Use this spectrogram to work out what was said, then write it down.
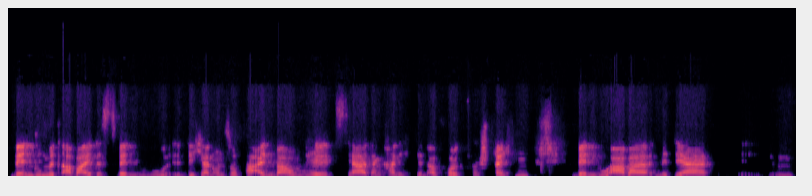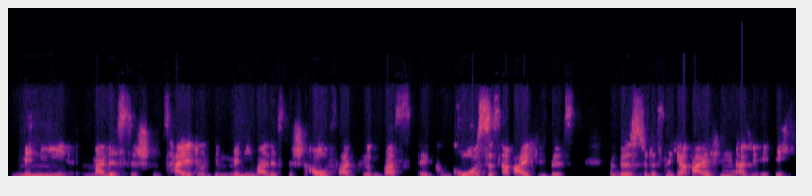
Wenn du mitarbeitest, wenn du dich an unsere Vereinbarung hältst, ja, dann kann ich den Erfolg versprechen. Wenn du aber mit der minimalistischen Zeit und dem minimalistischen Aufwand irgendwas äh, Großes erreichen willst, dann wirst du das nicht erreichen. Also ich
